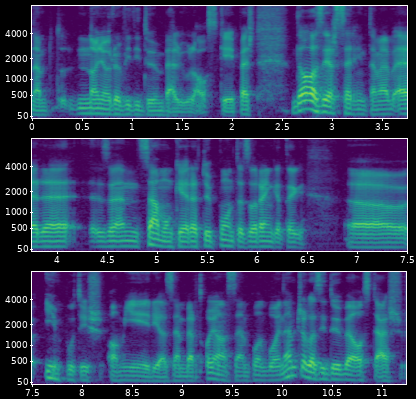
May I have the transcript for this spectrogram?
nem nagyon rövid időn belül ahhoz képest. De azért szerintem erre ezen számon kérhető pont ez a rengeteg uh, input is, ami éri az embert olyan szempontból, hogy nem csak az időbeosztás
